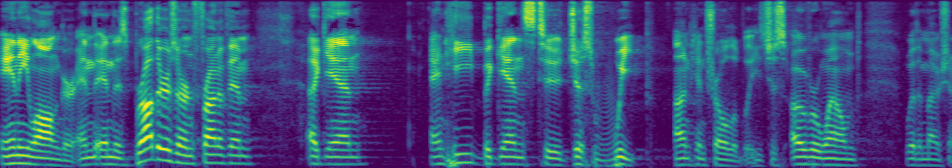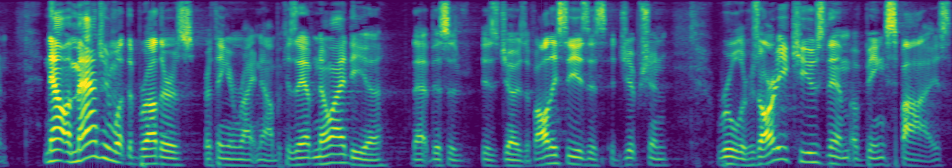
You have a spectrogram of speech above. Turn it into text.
any longer. And, and his brothers are in front of him again, and he begins to just weep uncontrollably. He's just overwhelmed with emotion. Now, imagine what the brothers are thinking right now because they have no idea that this is, is Joseph. All they see is this Egyptian ruler who's already accused them of being spies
